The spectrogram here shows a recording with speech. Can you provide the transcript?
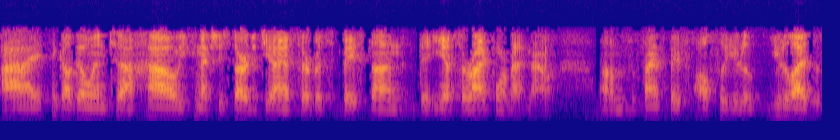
I think I'll go into how you can actually start a GIS service based on the ESRI format now. Um, so Sciencebase also util utilizes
